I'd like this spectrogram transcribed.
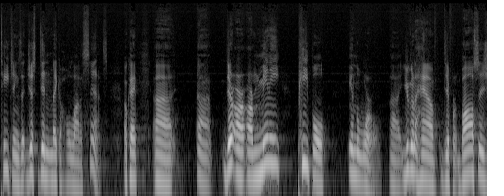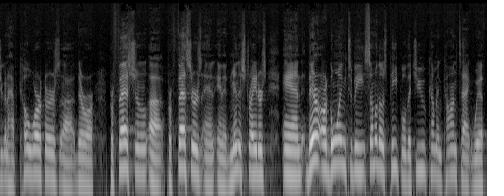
teachings that just didn't make a whole lot of sense, okay? Uh, uh, there are, are many people in the world. Uh, you're going to have different bosses, you're going to have coworkers, uh, there are professional uh, professors and, and administrators and there are going to be some of those people that you come in contact with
